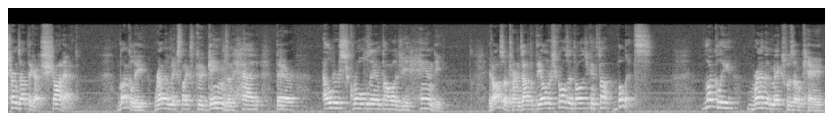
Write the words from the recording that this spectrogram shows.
Turns out they got shot at. Luckily, Rabbit Mix likes good games and had their Elder Scrolls anthology handy. It also turns out that the Elder Scrolls anthology can stop bullets. Luckily, Rabbit Mix was okay,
